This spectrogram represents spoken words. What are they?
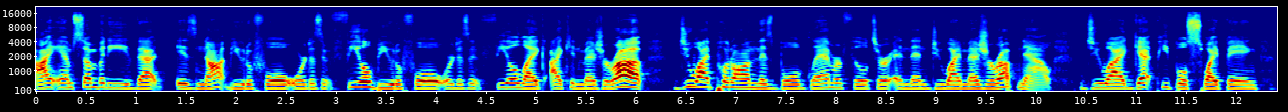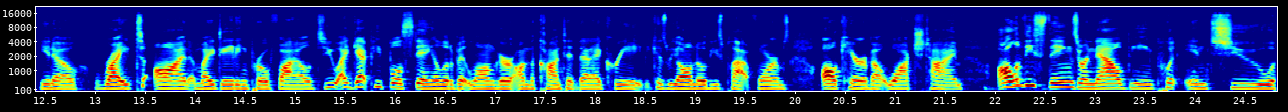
I am somebody that is not beautiful or doesn't feel beautiful or doesn't feel like I can measure up? Do I put on this bold glamour filter and then do I measure up now? Do I get people swiping, you know, right on my dating profile? Do I get people staying a little bit longer on the content that I create? Because we all know these platforms all care about watch time all of these things are now being put into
